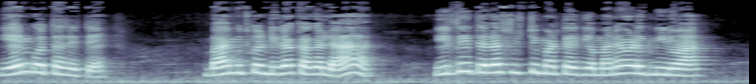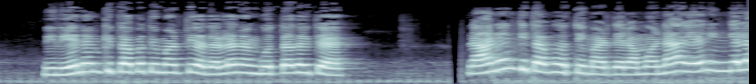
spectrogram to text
ಏನು ಗೊತ್ತಾಗೈತೆ? ಬಾಯಿ ಮುತ್ಕೊಂಡು ಇರೋಕ್ಕಾಗಲ್ಲ? ಇಲ್ದಿದ್ದೆಲ್ಲ ಸೃಷ್ಟಿ ಮಾಡ್ತಾ ಇದೀಯ ಮನೆ ಒಳಗೆ ನೀನು ನೀನು ಏನೇನು ಕಿತಾಪತಿ ಮಾಡ್ತೀಯ ಅದೆಲ್ಲ ನಂಗೆ ಗೊತ್ತಾಗೈತೆ. ನಾನೇನು ಕಿತಾಪತಿ ಮಾಡಿದೆ ರಾಮಣ್ಣ ಏನು ಹಿಂಗೆಲ್ಲ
